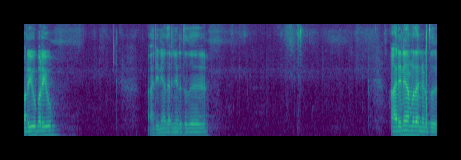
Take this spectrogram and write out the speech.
പറയൂ പറയൂ. ആരെയാണ് തിരഞ്ഞെടുത്തത്? ആരെയാണ് നമ്മൾ തിരഞ്ഞെടുത്തത്?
